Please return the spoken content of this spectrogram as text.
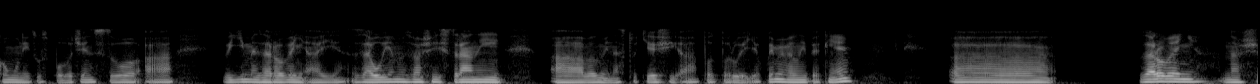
komunitu, spoločenstvo a vidíme zároveň aj záujem z vašej strany a veľmi nás to teší a podporuje. Ďakujeme veľmi pekne. Zároveň náš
